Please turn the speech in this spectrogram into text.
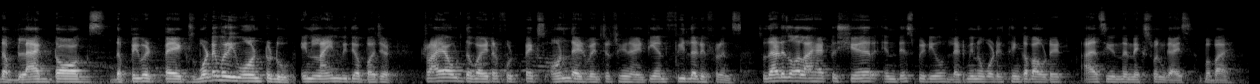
the black dogs the pivot pegs whatever you want to do in line with your budget try out the wider foot pegs on the adventure 390 and feel the difference. So that is all i had to share in this video. Let me know what you think about it. I'll see you in the next one guys. Bye bye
